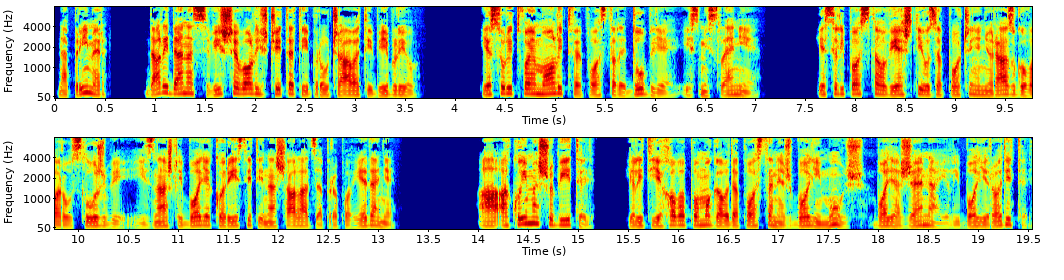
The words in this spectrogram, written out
Na primjer, da li danas više voliš čitati i proučavati Bibliju? Jesu li tvoje molitve postale dublje i smislenije? Jesi li postao vještiji u započinjanju razgovora u službi i znaš li bolje koristiti naš alat za propovjedanje? A ako imaš obitelj, je li ti Jehova pomogao da postaneš bolji muž, bolja žena ili bolji roditelj?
